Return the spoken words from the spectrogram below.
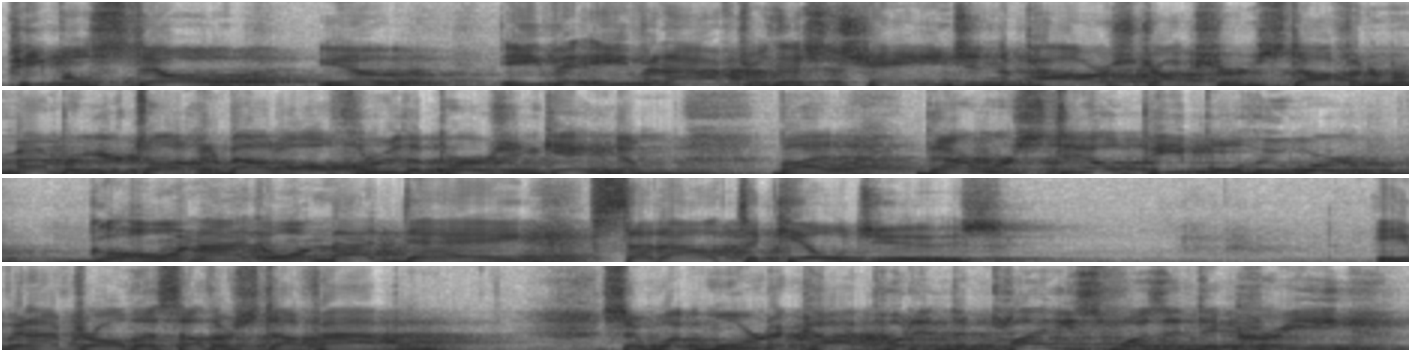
people still, you know, even, even after this change in the power structure and stuff, and remember, you're talking about all through the Persian kingdom, but there were still people who were on that, on that day set out to kill Jews, even after all this other stuff happened. So, what Mordecai put into place was a decree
